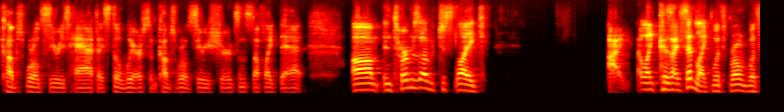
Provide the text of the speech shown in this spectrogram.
Cubs World Series hat. I still wear some Cubs World Series shirts and stuff like that. Um, in terms of just like I like because I said like with Ron, with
